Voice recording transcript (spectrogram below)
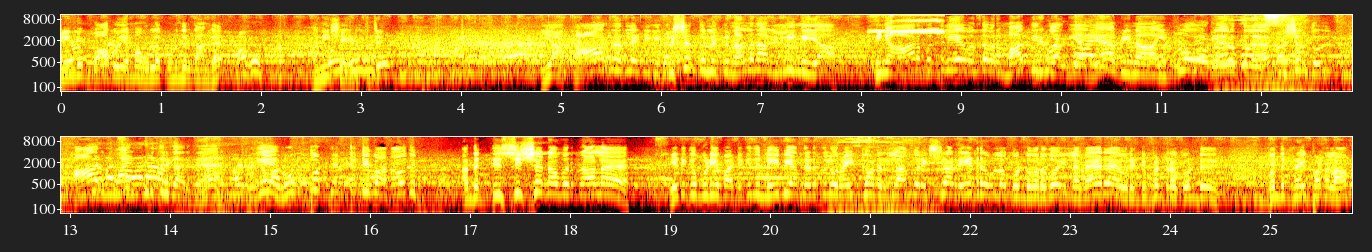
மீண்டும் பாபு எம்மா உள்ள கொண்டு வந்திருக்காங்க அனீஷை எடுத்துட்டு. ஐயா கார்னர்ல இன்னைக்கு கிருஷ்ணன் துள்ளுக்கு நல்ல நாள் இல்லைங்கய்யா. நீங்க ஆரம்பத்திலேயே வந்து அவரை மாத்தி இருக்கலாங்கய்யா ஏன் அப்படின்னா இவ்வளோ நேரத்துல கிருஷ்ணன் துல் ஆறு பாயிண்ட் கொடுத்துருக்காருங்க. ஏன் ரொம்ப டென்டேட்டிவா அதாவது அந்த டிசிஷன் அவர்னால எடுக்க முடிய மாட்டேங்குது. மேபி அந்த இடத்துல ஒரு ரைட் கார்னர் இல்லாம ஒரு எக்ஸ்ட்ரா ரேடரை உள்ள கொண்டு வரதோ இல்ல வேற ஒரு டிஃபெண்டரை கொண்டு வந்து ட்ரை பண்ணலாம்.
